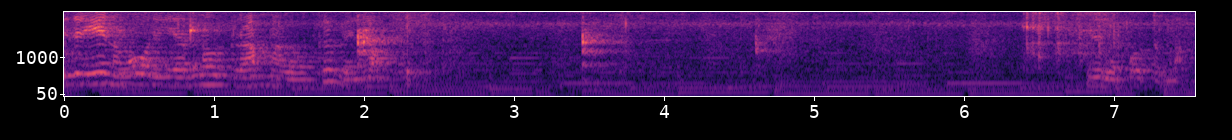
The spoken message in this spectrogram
இதுலேயே நம்ம ஒரு இரநூறு கிராம் அளவுக்கு வெள்ளம் இதில் போட்டுடலாம்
